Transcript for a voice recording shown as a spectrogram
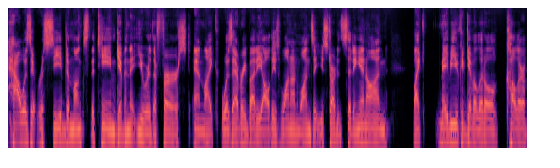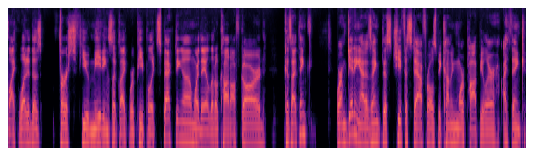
how was it received amongst the team, given that you were the first? And like, was everybody all these one on ones that you started sitting in on? Like, maybe you could give a little color of like, what did those first few meetings look like? Were people expecting them? Were they a little caught off guard? Because I think where I'm getting at is I think this chief of staff role is becoming more popular. I think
